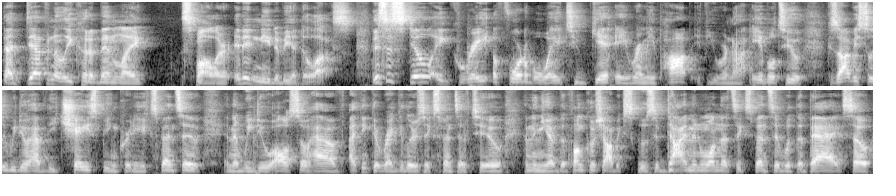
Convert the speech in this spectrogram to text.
That definitely could have been like smaller. It didn't need to be a deluxe. This is still a great affordable way to get a Remy Pop if you were not able to, because obviously we do have the Chase being pretty expensive, and then we do also have, I think the regular is expensive too, and then you have the Funko Shop exclusive Diamond one that's expensive with the bag, so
